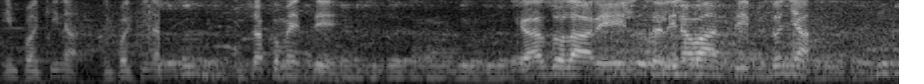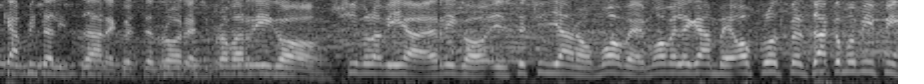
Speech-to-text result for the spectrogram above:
in panchina, in panchina Giacometti Casolari il in avanti bisogna capitalizzare questo errore ci prova Arrigo scivola via Arrigo il siciliano muove muove le gambe offload per Giacomo Biffi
